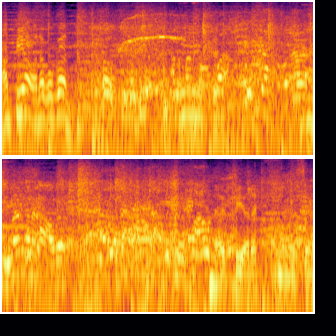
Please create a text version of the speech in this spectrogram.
Ăn pía hả? Nó có cân? Đây, pía đây. Mọi người xem.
